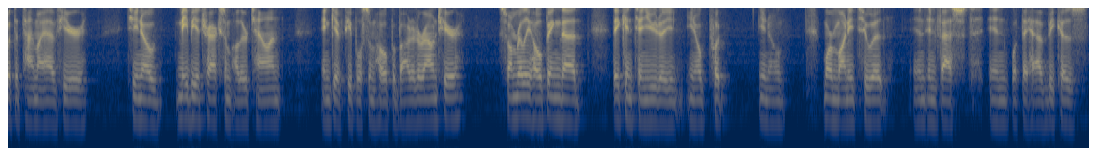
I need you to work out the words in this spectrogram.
with the time I have here to you know maybe attract some other talent and give people some hope about it around here. So I'm really hoping that they continue to you know put you know more money to it and invest in what they have because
